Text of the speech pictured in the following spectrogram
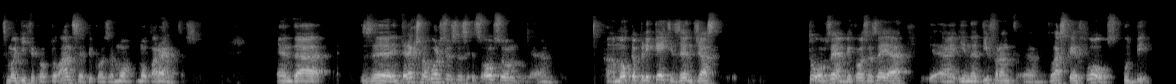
it's more difficult to answer because more, more parameters. And uh, the interaction of vortices is also um, uh, more complicated than just two of them because they are in a different um, glass scale flows could be,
